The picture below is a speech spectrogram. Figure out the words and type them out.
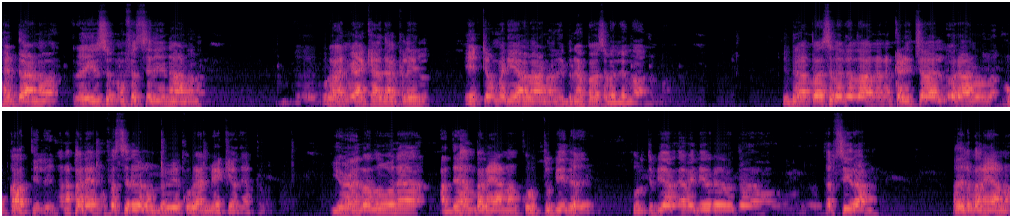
ഹെഡാണ് റയീസുൽ മുഫസ്സിരീനാണ്. ഖുർആൻ വ്യാഖ്യാതാക്കളിൽ ഏറ്റവും വലിയ ആളാണ് ഇബിൻ അബ്ബാസ് റലിള്ളാഹു ഇബിൻ അബ്ബാസ് റലിള്ളാഹുവിനെ കഴിച്ചാൽ ഒരാൾ മുക്കാത്തിൽ ഇങ്ങനെ പല മുഫസ്സിറുകളുണ്ട് ഖുർആൻ വ്യാഖ്യാതാക്കൾ. യുഴറൂന അദ്ദേഹം പറയാണ് കുർത്തുബീദ് കുർത്തുബി പറഞ്ഞ വലിയൊരു തഫ്സീറാണ്. അതിൽ പറയാണ്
